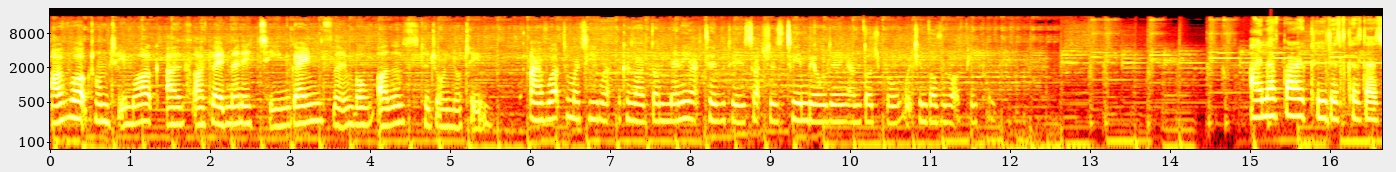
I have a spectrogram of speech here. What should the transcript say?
I've worked on teamwork. I've, I've played many team games that involve others to join your team. I have worked on my teamwork because I've done many activities such as team building and dodgeball which involve a lot of people. I love Barracudas because there's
